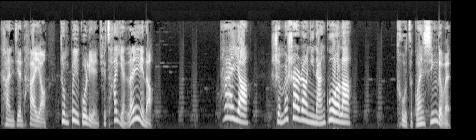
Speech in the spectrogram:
看见太阳正背过脸去擦眼泪呢。太阳，什么事儿让你难过了？兔子关心的问。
